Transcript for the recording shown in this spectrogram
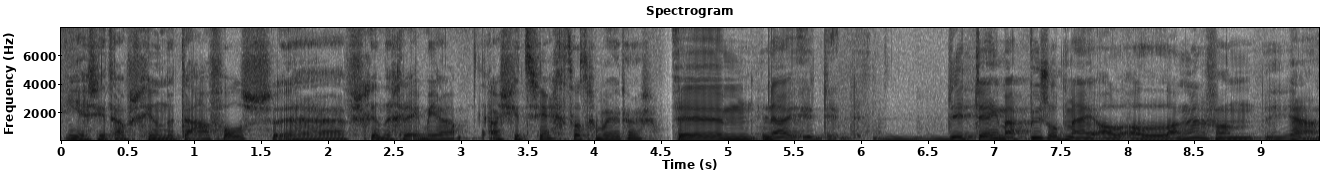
Je zit aan verschillende tafels, uh, verschillende gremia. Als je het zegt, wat gebeurt er? Um, nou, dit thema puzzelt mij al, al langer. Van, ja,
